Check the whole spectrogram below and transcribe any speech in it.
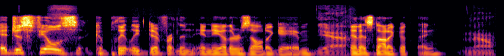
It just feels completely different than any other Zelda game, Yeah, and it's not a good thing. no.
